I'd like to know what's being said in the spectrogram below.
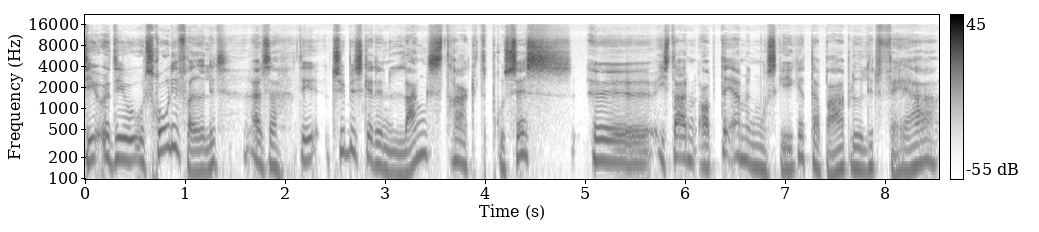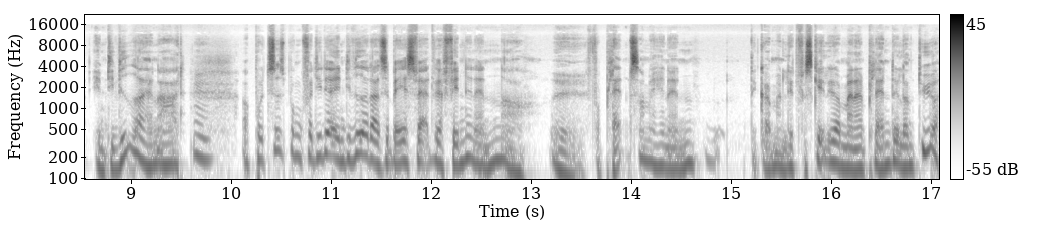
Det er, jo, det er jo utrolig fredeligt. Altså, det, typisk er det en langstrakt proces. Øh, I starten opdager man måske ikke, at der bare er blevet lidt færre individer af en art. Mm. Og på et tidspunkt for de der individer, der er tilbage, svært ved at finde hinanden og øh, forplante sig med hinanden. Det gør man lidt forskelligt, om man er en plante eller en dyr.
